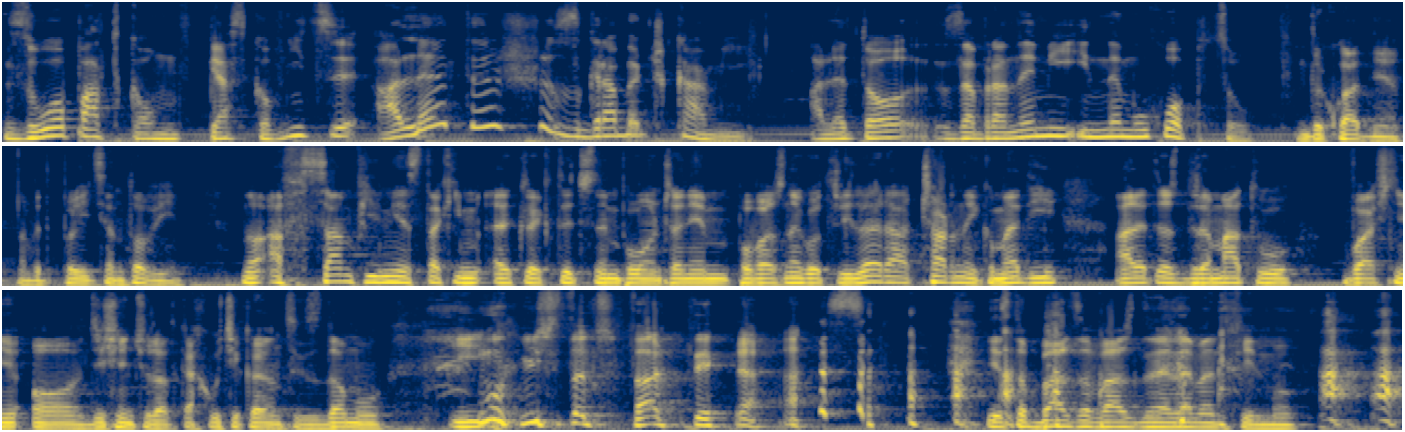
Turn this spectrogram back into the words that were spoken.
z łopatką w piaskownicy, ale też z grabeczkami. Ale to zabranymi innemu chłopcu. Dokładnie, nawet policjantowi. No a sam film jest takim eklektycznym połączeniem poważnego thrillera, czarnej komedii, ale też dramatu właśnie o dziesięciolatkach uciekających z domu i Mówisz to czwarty raz. jest to bardzo ważny element filmu.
